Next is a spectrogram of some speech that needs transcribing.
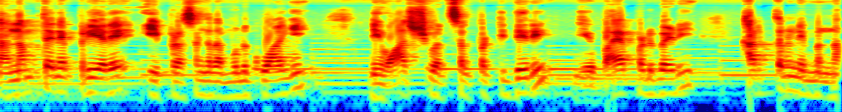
ನಾನು ನಂಬ್ತೇನೆ ಪ್ರಿಯರೇ, ಈ ಪ್ರಸಂಗದ ಮೂಲಕವಾಗಿ ನೀವು ಆಶೀರ್ವದಿಸಲ್ಪಟ್ಟಿದ್ದೀರಿ. ನೀವು ಭಯಪಡಬೇಡಿ. ಕರ್ತನು ನಿಮ್ಮನ್ನ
